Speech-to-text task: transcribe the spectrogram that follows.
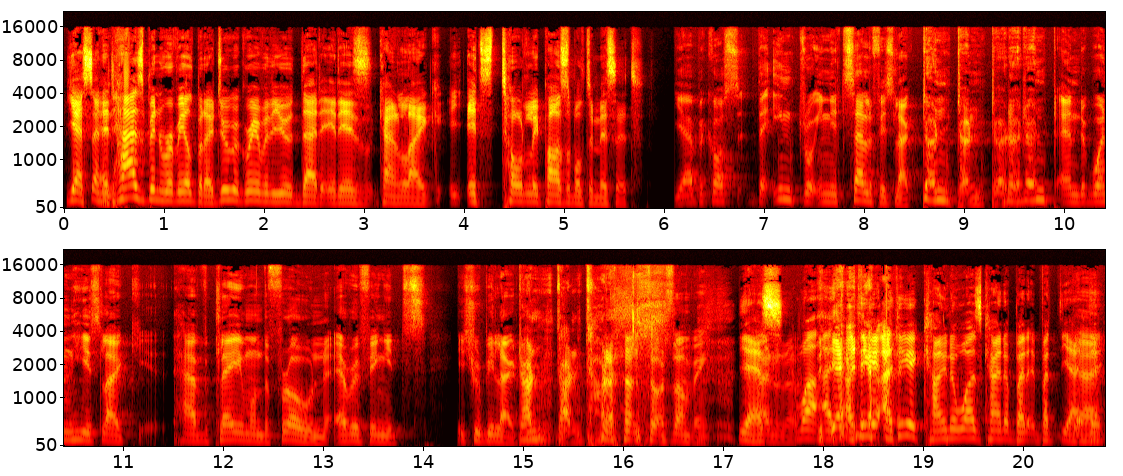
yes, and, it has been revealed, but I do agree with you that it is kind of like it's totally possible to miss it. Yeah, because the intro in itself is like dun dun dun dun, dun and when he's like have claim on the throne, everything it's it should be like dun dun dun dun, dun or something. Yes. I don't know. Well, I, Yeah, I think yeah. It, I think it kind of was kind of, but but yeah. Yeah. the-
